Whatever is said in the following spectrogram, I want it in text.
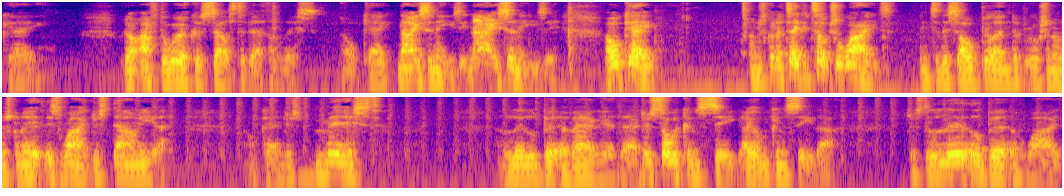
Okay. We don't have to work ourselves to death on this. Okay. Nice and easy. Nice and easy. Okay. I'm just going to take a touch of white into this old blender brush and I'm just going to hit this white just down here. Okay. And just mist a little bit of area there just so we can see. I hope we can see that. Just a little bit of white.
